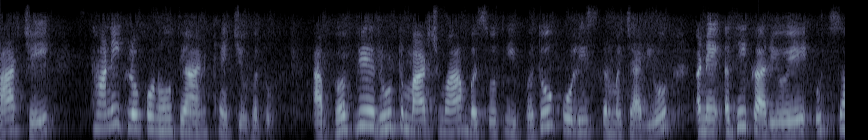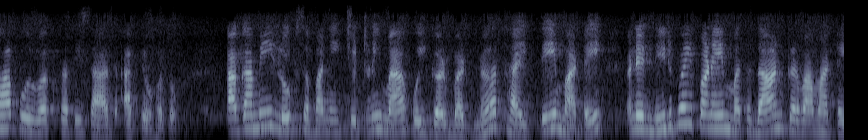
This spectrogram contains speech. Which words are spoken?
માર્ચે સ્થાનિક લોકોનું ધ્યાન ખેંચ્યું હતું. આ ભવ્ય રૂટ માર્ચમાં બસોથી વધુ પોલીસ કર્મચારીઓ અને અધિકારીઓએ ઉત્સાહપૂર્વક પ્રતિસાદ આપ્યો હતો. આગામી લોકસભાની ચૂંટણીમાં કોઈ ગડબડ ન થાય તે માટે અને નિર્ભયપણે મતદાન કરવા માટે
